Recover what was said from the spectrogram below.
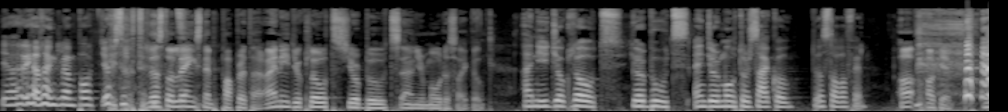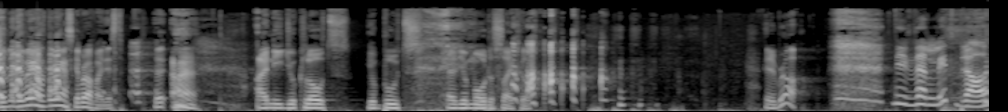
Jag har redan glömt bort. Jag är så trött. Det står längst ner på pappret här. I need your clothes, your boots and your motorcycle. I need your clothes, your boots and your motorcycle. Du har stavat fel. Ja, okej. Det, var- det, ganska- det var ganska bra faktiskt. I need your clothes, your boots and your motorcycle. är det bra? Det är väldigt bra.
